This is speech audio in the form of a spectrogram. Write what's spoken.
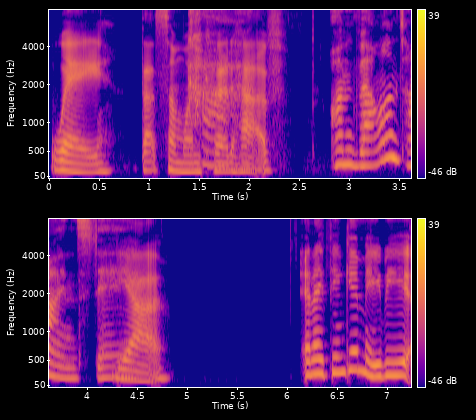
way that someone could have. on Valentine's Day. Yeah. And I think it maybe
